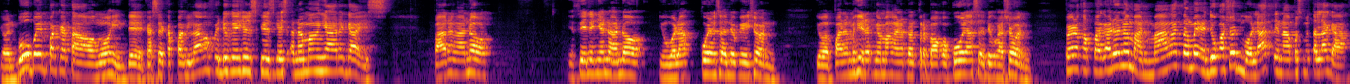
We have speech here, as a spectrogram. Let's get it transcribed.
Yun, buo ba yung pagkatao mo? Hindi. Kasi kapag lack of education skills, guys, ano mangyayari, guys? Parang ano, yung feeling nyo na ano, yung wala, kulang sa education. Yun, parang mahirap nga makahanap ng trabaho, kulang sa edukasyon. Pero kapag ano naman, mangat na may edukasyon mo, lahat tinapos mo talaga,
